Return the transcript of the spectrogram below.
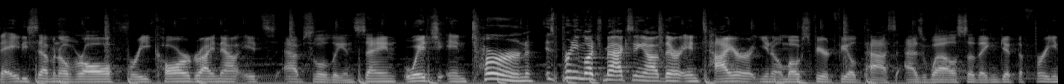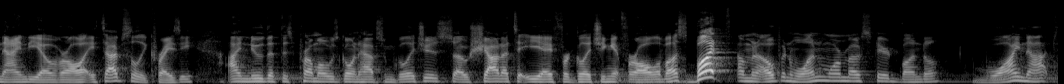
the 87 overall free card right now. It's absolutely insane, which in turn is pretty much maxing out their entire, you know, most feared field pass as well. So they can get the free 90 overall. It's absolutely crazy. I knew that this promo was going to have some glitches, so shout out to EA for glitching it for all of us. But I'm going to open one more Most Feared bundle. Why not?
